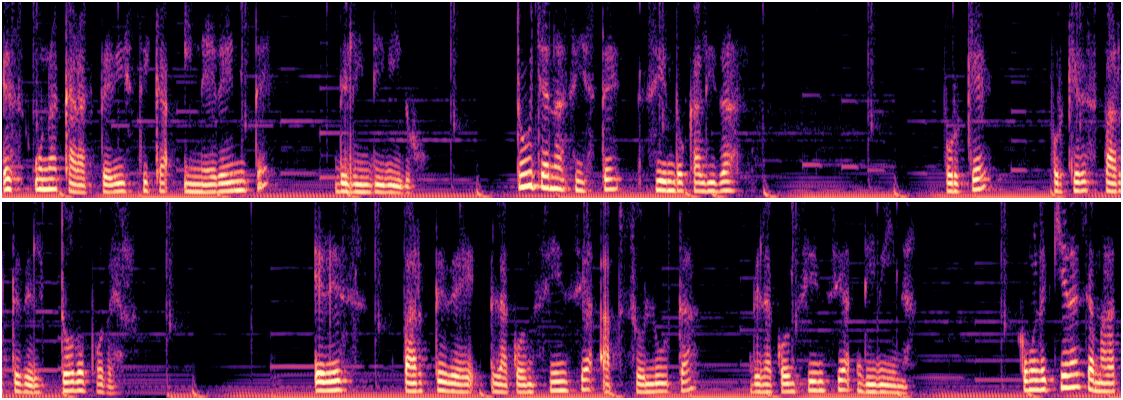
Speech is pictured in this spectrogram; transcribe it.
es una característica inherente del individuo. Tú ya naciste siendo calidad. ¿Por qué? Porque eres parte del todopoder. Eres parte de la conciencia absoluta, de la conciencia divina. Como le quieras llamar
